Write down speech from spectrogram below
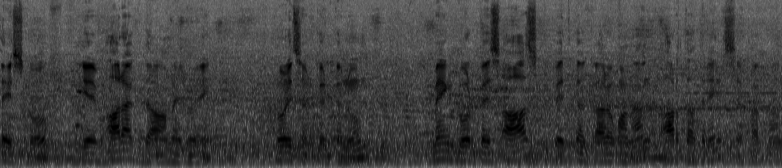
տեսքով եւ արագ դա անելու ենք։ Նորից եմ կրկնում, մենք որպես ազգ պետք է կարողանանք արտադրենք սեփական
